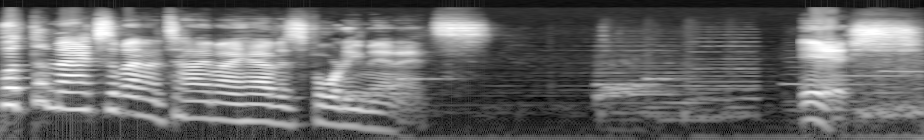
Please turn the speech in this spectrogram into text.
But the max amount of time I have is 40 minutes. Ish.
